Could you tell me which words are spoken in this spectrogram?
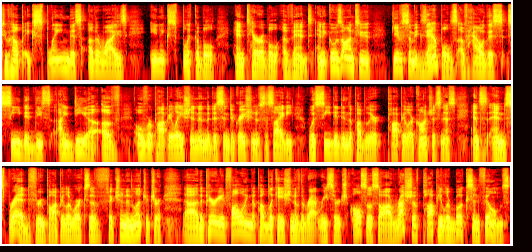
to help explain this otherwise inexplicable and terrible event. And it goes on to give some examples of how this seeded this idea of overpopulation and the disintegration of society was seeded in the popular popular consciousness and and spread through popular works of fiction and literature. Uh, the period following the publication of the rat research also saw a rush of popular books and films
